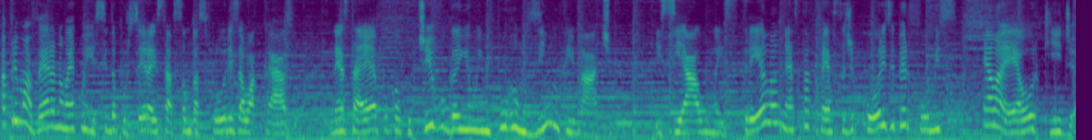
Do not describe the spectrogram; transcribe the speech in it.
A primavera não é conhecida por ser a estação das flores ao acaso. Nesta época, o cultivo ganha um empurrãozinho climático. E se há uma estrela nesta festa de cores e perfumes, ela é a orquídea.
